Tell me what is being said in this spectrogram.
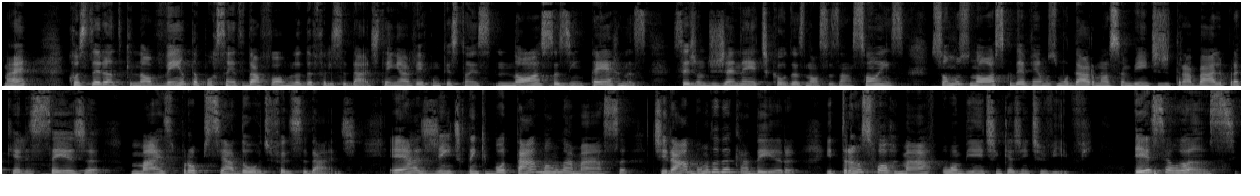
Né? Considerando que 90% da fórmula da felicidade tem a ver com questões nossas internas, sejam de genética ou das nossas ações, somos nós que devemos mudar o nosso ambiente de trabalho para que ele seja mais propiciador de felicidade. É a gente que tem que botar a mão na massa, tirar a bunda da cadeira e transformar o ambiente em que a gente vive. Esse é o lance.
